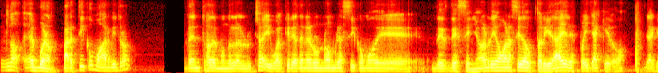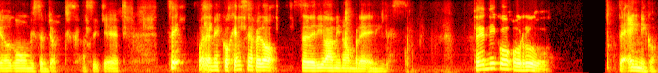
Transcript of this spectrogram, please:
no, eh, bueno, partí como árbitro dentro del mundo de la lucha. Igual quería tener un nombre así como de, de, señor, digamos así, de autoridad y después ya quedó, ya quedó como Mr. George. Así que sí, fue de mi escogencia, pero se deriva a mi nombre en inglés. ¿Técnico o rudo? Técnico,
